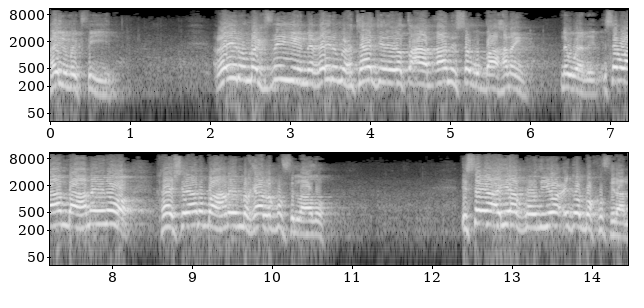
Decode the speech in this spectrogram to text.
hayru makfiyin. Hayru makfiyin hayru muxtaajin ila طacaam aan isagu baahnayn na waa layidhi isagoo aan baahnayn oo raashin aan u baahnayn markaa lagu filaado isaga ayaa quudiyo cid walba ku filan.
